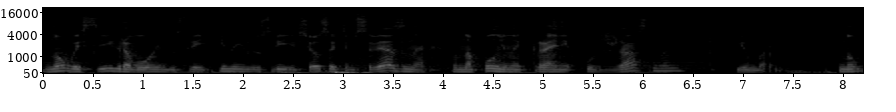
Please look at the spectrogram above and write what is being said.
новости игровой индустрии, киноиндустрии, и все с этим связано, но наполнено крайне ужасным юмором. Ну,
